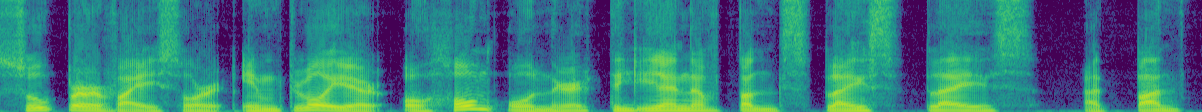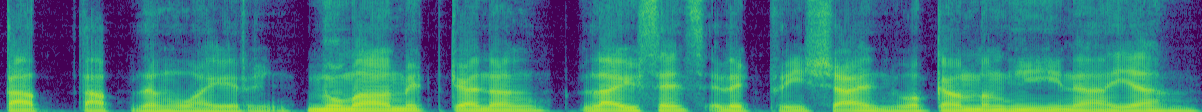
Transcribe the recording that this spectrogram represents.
supervisor, employer, o homeowner, tigilan ng pag-splice-splice at pag-tap-tap ng wiring. Gumamit ka ng licensed electrician, huwag kang manghihinayang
